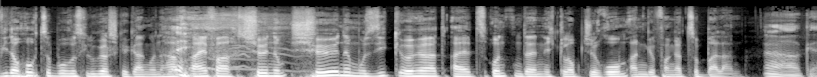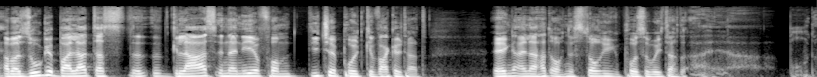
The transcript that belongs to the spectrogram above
wieder hoch zu Boris Lugasch gegangen und habe einfach schöne, schöne Musik gehört, als unten dann, ich glaube, Jerome angefangen hat zu ballern. Ah, okay. Aber so geballert, dass das Glas in der Nähe vom DJ-Pult gewackelt hat. Irgendeiner hat auch eine Story gepostet, wo ich dachte, Alter, Bruder.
